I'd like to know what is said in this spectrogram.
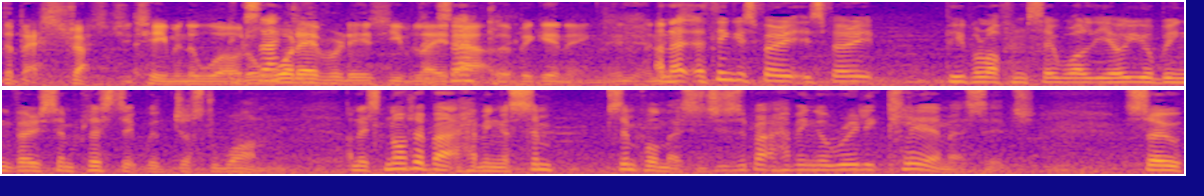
the best strategy team in the world, or whatever it is you've laid out at the beginning. And, and And I, I think it's very, it's very. People often say, "Well, you're, you're being very simplistic with just one," and it's not about having a sim- simple message. It's about having a really clear message. So,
